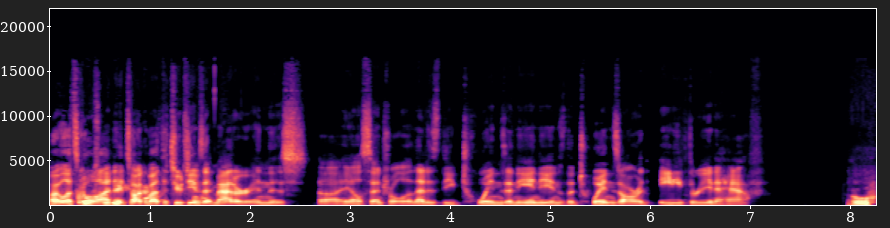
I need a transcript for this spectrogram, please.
All right, let's go on and talk about the two teams that matter in this uh, AL Central. That is the Twins and the Indians. The Twins are 83 and a half. Oh,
